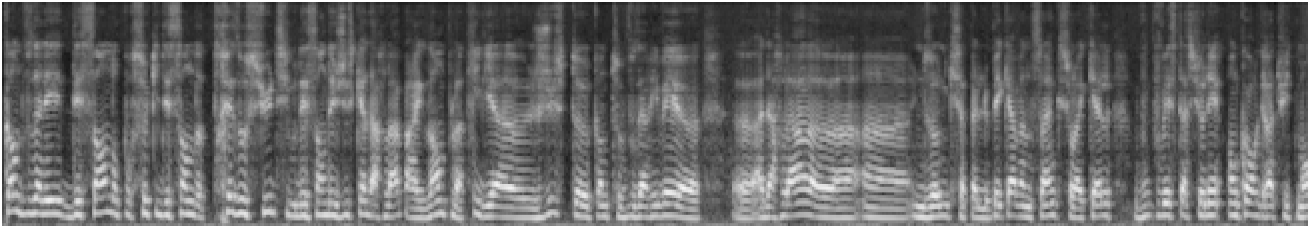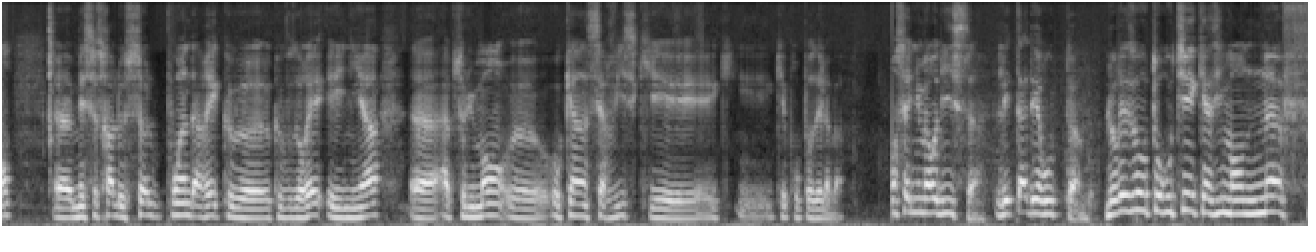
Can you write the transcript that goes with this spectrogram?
quand vous allez descendre, pour ceux qui descendent très au sud, si vous descendez jusqu'à Darla par exemple, il y a euh, juste euh, quand vous arrivez euh, à Darla une zone qui s'appelle le PK25 sur laquelle vous pouvez stationner encore gratuitement. mais ce sera le seul point d'arrêt que, vous aurez et il n'y a absolument aucun service qui est proposé là-bas. Conseil numéro 10, l'état des routes. Le réseau autoroutier est quasiment neuf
